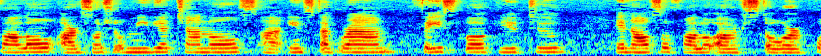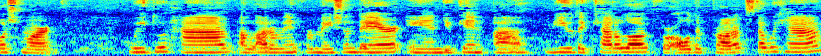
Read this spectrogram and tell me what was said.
follow our social media channels, uh, Instagram, Facebook, YouTube, and also follow our store, Poshmark. We do have a lot of information there and you can uh, view the catalog for all the products that we have.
